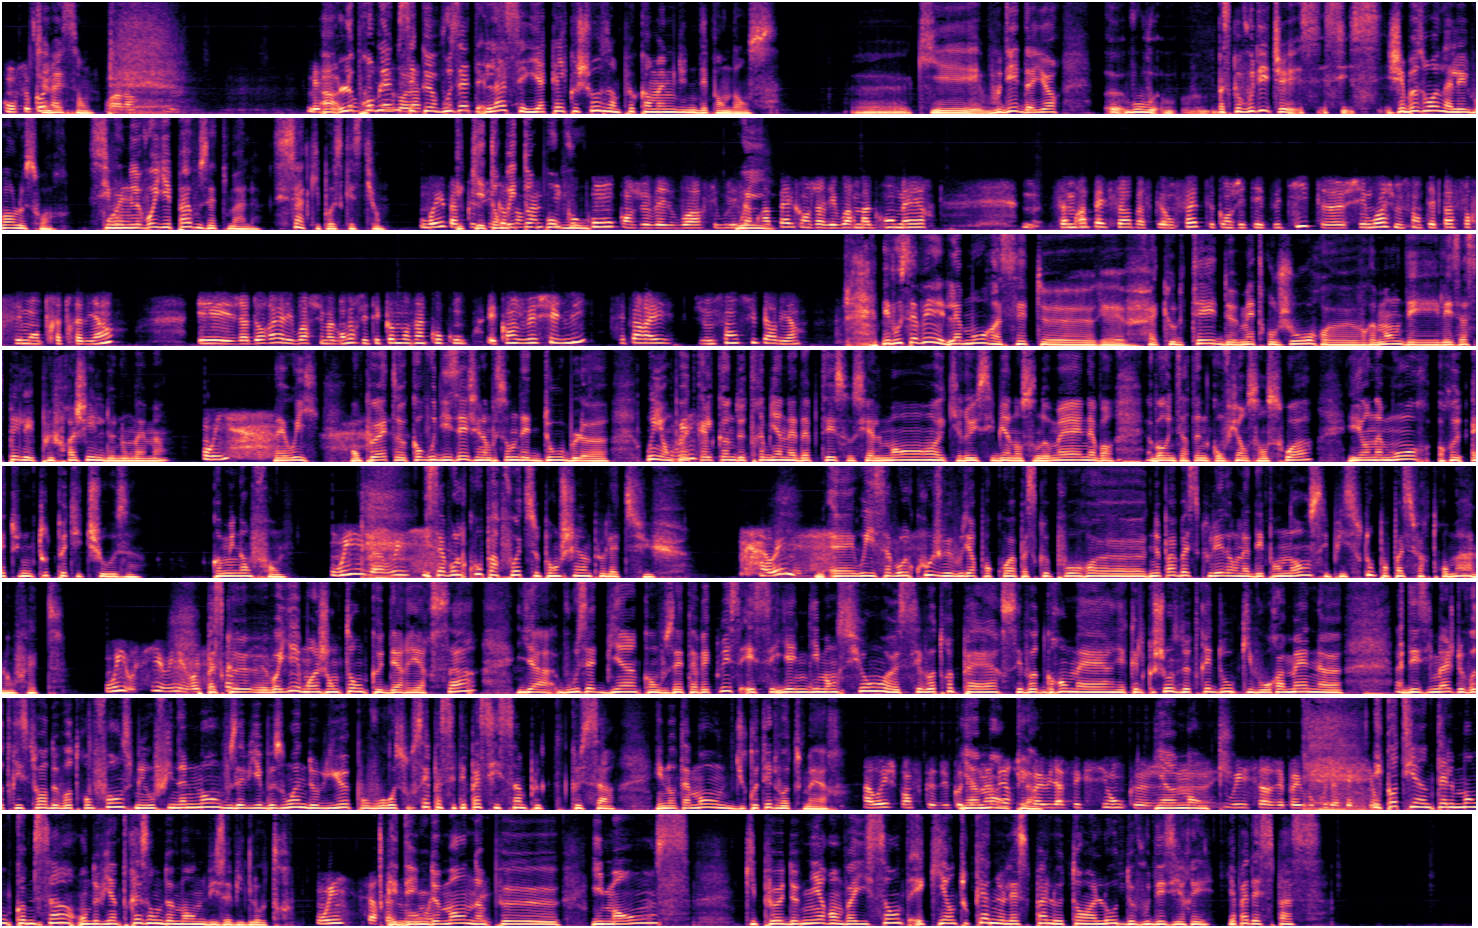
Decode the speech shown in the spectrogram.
qu'on se C'est connaît. récent. Voilà. Mais Alors, surtout le problème, c'est que vous êtes là. C'est il y a quelque chose un peu quand même d'une dépendance. Euh, qui est, vous dites d'ailleurs, euh, vous, parce que vous dites, j'ai si- si- j'ai besoin d'aller le voir le soir. Si vous ne le voyez pas, vous êtes mal. C'est ça qui pose question. Oui, parce Et que qui je est suis comme embêtant dans un pour petit vous. cocon quand je vais le voir. Si vous voulez, Oui. ça me rappelle quand j'allais voir ma grand-mère. Ça me rappelle ça parce qu'en fait, quand j'étais petite, euh, chez moi, je me sentais pas forcément très très bien. Et j'adorais aller voir chez ma grand-mère. J'étais comme dans un cocon. Et quand je vais chez lui, c'est pareil. Je me sens super bien. Mais vous savez, l'amour a cette euh, faculté de mettre au jour euh, vraiment des, les aspects les plus fragiles de nous-mêmes. hein. Oui. Mais oui, on peut être, quand vous disiez, j'ai l'impression d'être double. Oui, on peut Oui. être quelqu'un de très bien adapté socialement, et qui réussit bien dans son domaine, avoir, avoir une certaine confiance en soi, et en amour, re- être une toute petite chose, comme une enfant. Oui, bah oui. Et ça vaut le coup parfois de se pencher un peu là-dessus. Ah oui, mais Eh oui, ça vaut le coup. Je vais vous dire pourquoi. Parce que pour euh, ne pas basculer dans la dépendance, et puis surtout pour pas se faire trop mal, en fait. Oui aussi, oui. oui, Parce ça. que, euh, voyez, moi j'entends que derrière ça, il y a, vous êtes bien quand vous êtes avec lui, et c'est- il y a une dimension, euh, c'est votre père, c'est votre grand-mère, il y a quelque chose de très doux qui vous ramène euh, à des images de votre histoire, de votre enfance, mais où finalement vous aviez besoin de lieux pour vous ressourcer, parce que c'était pas si simple que ça, et notamment du côté de votre mère. Ah oui, je pense que du côté de ma mère, manque, j'ai là. pas eu l'affection que. Il y a un manque. Oui, ça, j'ai pas eu beaucoup d'affection. Et quand il y a un tel manque comme ça, on devient très en demande vis-à-vis de l'autre. Oui, Et certainement. d'une oui. demande un peu immense, qui peut devenir envahissante et qui en tout cas ne laisse pas le temps à l'autre de vous désirer. Il n'y a pas d'espace.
